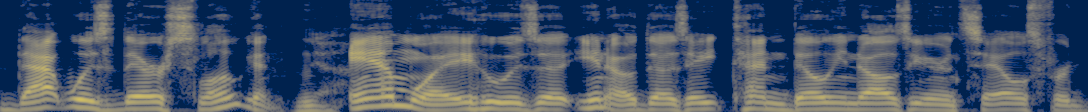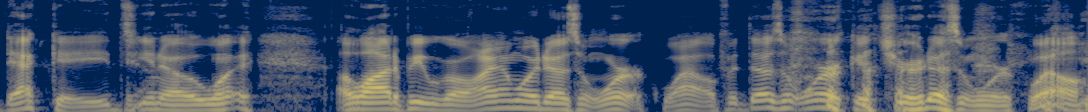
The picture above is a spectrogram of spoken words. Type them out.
that was their slogan. Yeah. Amway, who is a you know does eight ten billion dollars a year in sales for decades. You know, a lot of people go, Amway doesn't work. Wow, if it doesn't work, it sure doesn't work well.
